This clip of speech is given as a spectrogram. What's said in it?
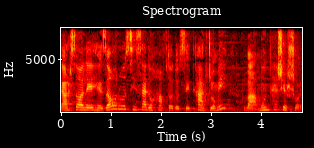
در سال 1373 ترجمه و منتشر شد.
